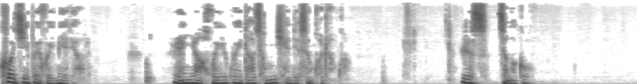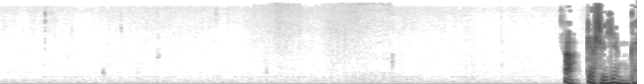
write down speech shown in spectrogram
科技被毁灭掉了，人要回归到从前的生活状况，日子怎么过？啊，这是应该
